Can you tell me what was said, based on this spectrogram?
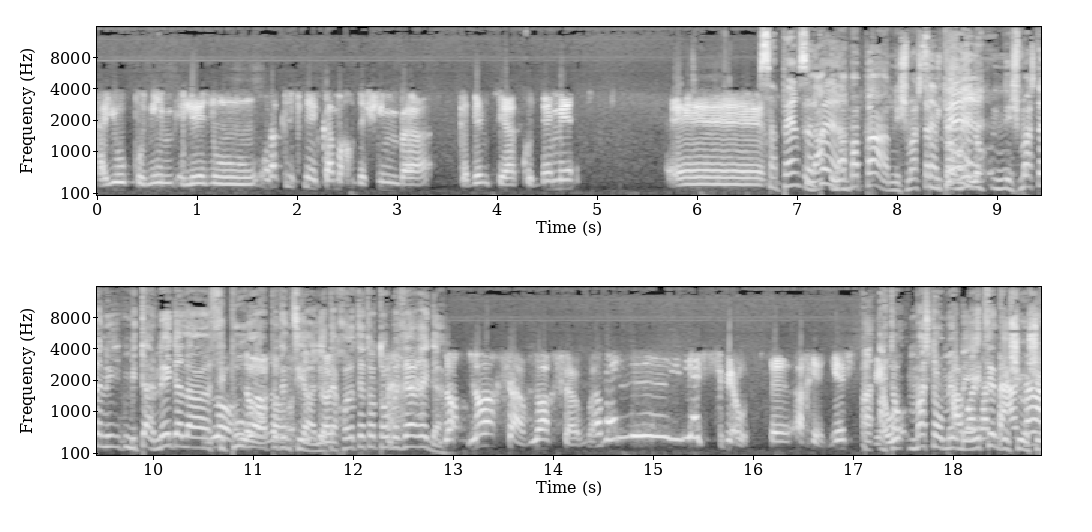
היו פונים אלינו רק לפני כמה חודשים בקדנציה הקודמת. אה, ספר, ספר. ל- למה פעם? נשמע שאתה ספר. מתענג, נשמע שאתה מתענג על הסיפור לא, לא, הפוטנציאלי, לא. אתה יכול לתת אותו בזה הרגע. לא, לא עכשיו, לא עכשיו, אבל אה, יש צביעות, אה, אכן, יש צביעות. אתה- מה שאתה אומר בעצם זה שיושב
